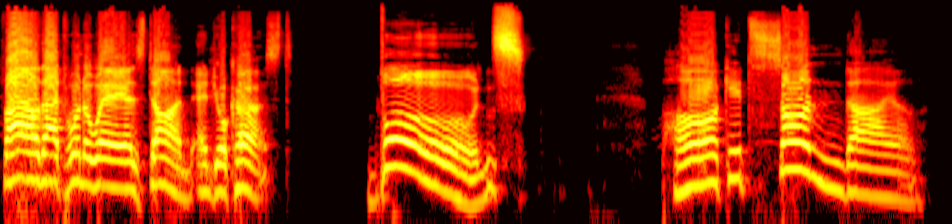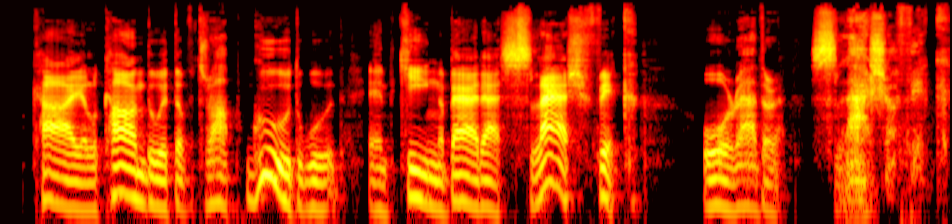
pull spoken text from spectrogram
File that one away as done, and you're cursed. Bones. Pocket sundial. Kyle, conduit of Drop Goodwood, and King Badass Slash Fick. Or rather, Slashafic.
